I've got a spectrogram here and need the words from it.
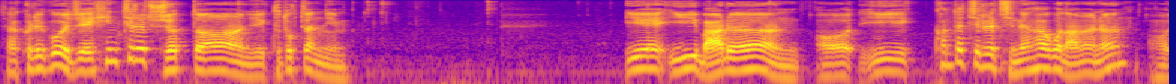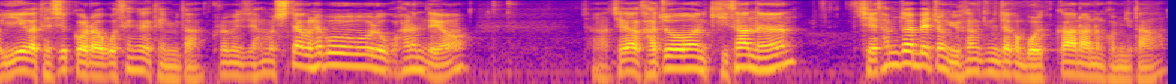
자, 그리고 이제 힌트를 주셨던 구독자님. 이, 이 말은 어, 이 컨텐츠를 진행하고 나면은 어, 이해가 되실 거라고 생각이 됩니다. 그러면 이제 한번 시작을 해보려고 하는데요. 자, 제가 가져온 기사는 제3자 배정 유상증자가 뭘까라는 겁니다.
